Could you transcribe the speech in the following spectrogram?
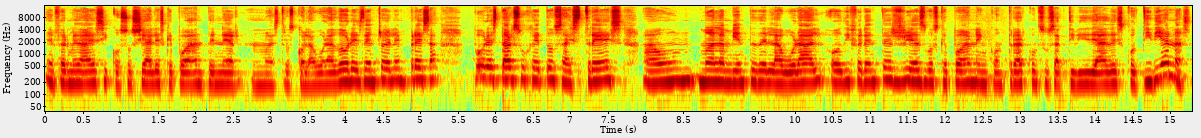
enfermedades psicosociales que puedan tener nuestros colaboradores dentro de la empresa por estar sujetos a estrés, a un mal ambiente de laboral o diferentes riesgos que puedan encontrar con sus actividades cotidianas.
